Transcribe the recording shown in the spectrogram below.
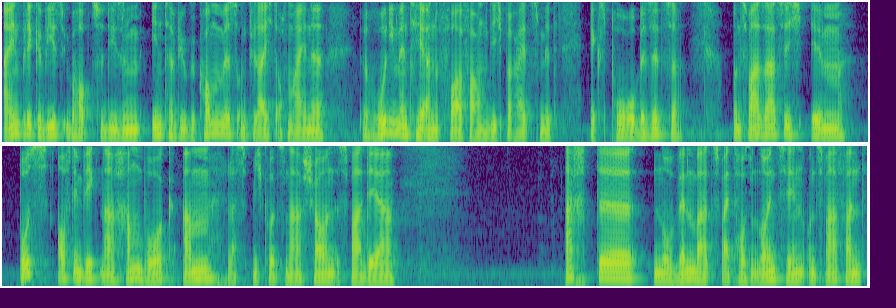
Einblicke, wie es überhaupt zu diesem Interview gekommen ist und vielleicht auch meine rudimentären Vorerfahrungen, die ich bereits mit Exporo besitze. Und zwar saß ich im Bus auf dem Weg nach Hamburg am, lasst mich kurz nachschauen, es war der 8. November 2019 und zwar fand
